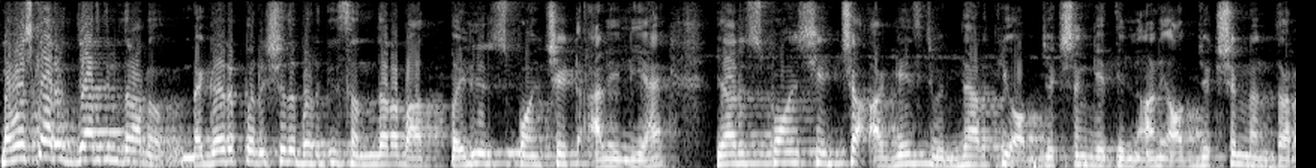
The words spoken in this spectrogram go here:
नमस्कार विद्यार्थी मित्रांनो. नगर परिषद भरती संदर्भात पहिली रिस्पॉन्स शीट आलेली आहे. या रिस्पॉन्स शीटच्या अगेन्स्ट विद्यार्थी ऑब्जेक्शन घेतील आणि ऑब्जेक्शन नंतर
